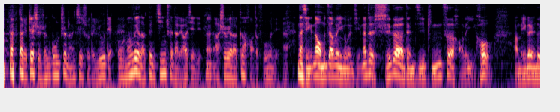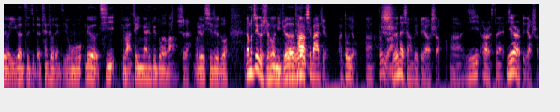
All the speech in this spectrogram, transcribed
这是人工智能技术的优点。我们为了更精确的了解你嗯啊，是为了更好的服务你啊。那行，那我们再问一个问题，那这十个等级评测好了以后，啊，每个人都有一个自己的承受等级，五六七，对吧？这应该是最多的吧？是五六七最多。那么这个时候，你觉得五它六七八九啊都有啊，都有啊十呢相对比较少啊，一二三一二比较少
